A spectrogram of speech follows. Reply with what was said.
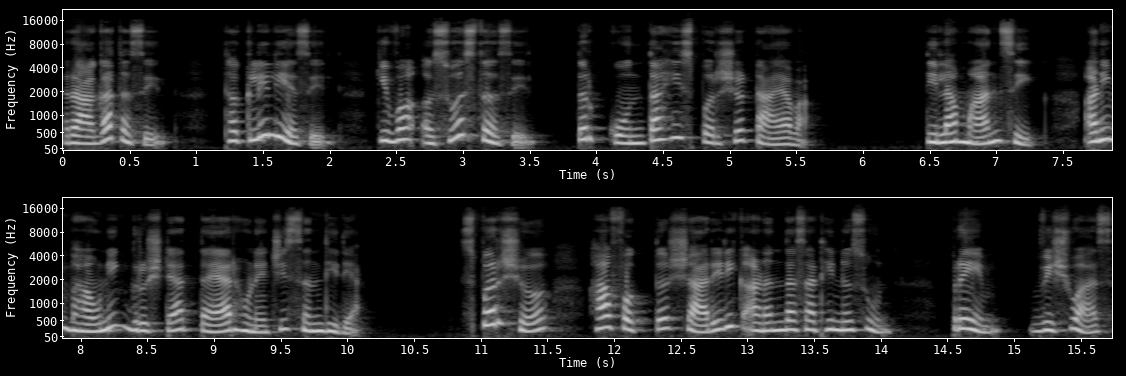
रागात असेल थकलेली असेल किंवा अस्वस्थ असेल तर कोणताही स्पर्श टाळावा. तिला मानसिक आणि भावनिकदृष्ट्या तयार होण्याची संधी द्या. स्पर्श हा फक्त शारीरिक आनंदासाठी नसून प्रेम विश्वास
